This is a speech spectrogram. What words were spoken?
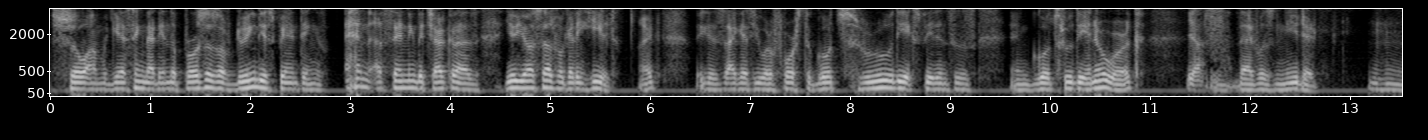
so I'm guessing that in the process of doing these paintings and ascending the chakras, you yourself were getting healed, right? Because I guess you were forced to go through the experiences and go through the inner work Yes. that was needed. hmm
